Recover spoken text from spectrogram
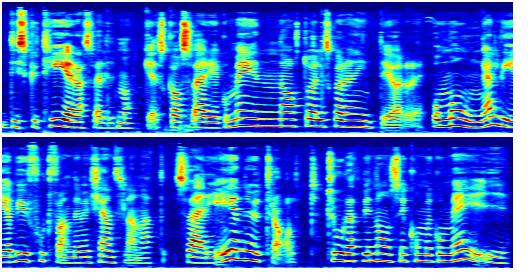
diskuteras väldigt mycket. Ska Sverige gå med i NATO eller ska den inte göra det? Och många lever ju fortfarande med känslan att Sverige är neutralt. Tror du att vi någonsin kommer gå med i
